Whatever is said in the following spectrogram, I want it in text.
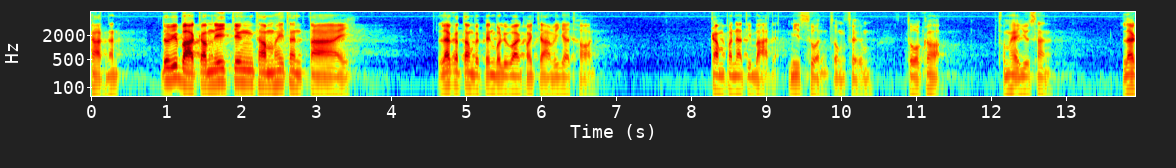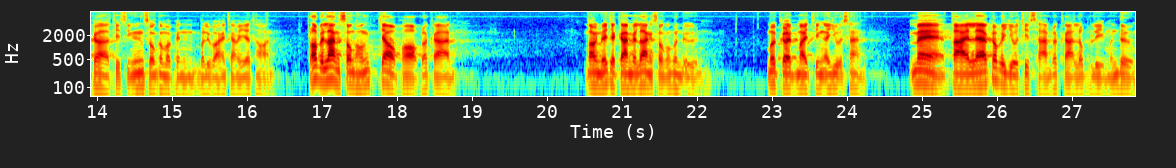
ชาตินั้น โดยวิบากกรรมนี้จึงทำให้ท่านตาย แล้วก็ต้องไปเป็นบริวารของจารย์วิยาธร กรรมปณติบาตมีส่วนส่งเสริม ตัวก็ทำให้อายุสั้น แล้วก็ที่สิงห์ทรงก็มาเป็นบริวารอาจารย์วิทยธรเพราะเป็นร่างทรงของเจ้าพ่อพระการ นอกเหนือจากการเป็นร่างทรงของคนอื่น เมื่อเกิดมาจึงอายุสั้น แม่ตายแล้วก็ไปอยู่ที่สามพระการลบบุรีเหมือนเดิม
